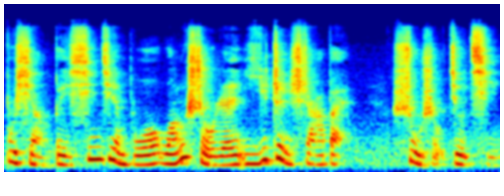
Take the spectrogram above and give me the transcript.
不想被新建伯王守仁一阵杀败，束手就擒。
